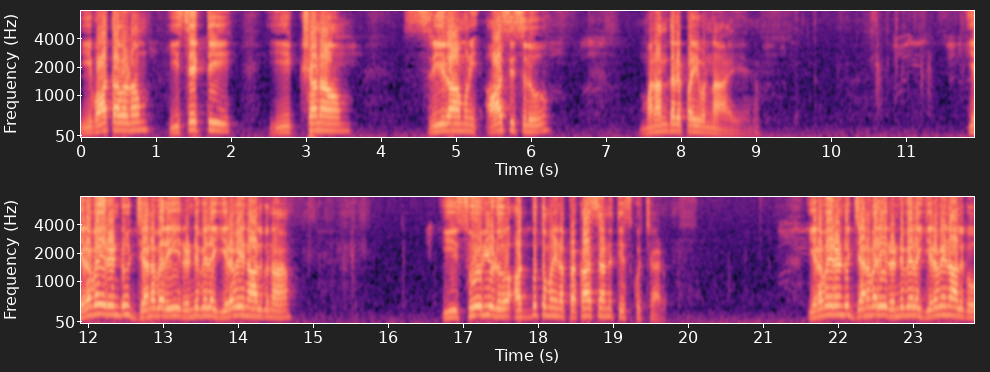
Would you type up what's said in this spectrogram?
ఈ వాతావరణం ఈ శక్తి ఈ క్షణం శ్రీరాముని ఆశీస్సులు మనందరిపై ఉన్నాయి. ఇరవై రెండు జనవరి రెండు వేల ఇరవై నాలుగున ఈ సూర్యుడు అద్భుతమైన ప్రకాశాన్ని తీసుకొచ్చాడు. ఇరవై రెండు జనవరి రెండు వేల ఇరవై నాలుగు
